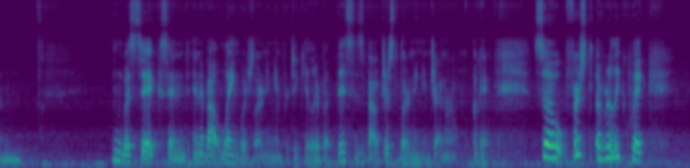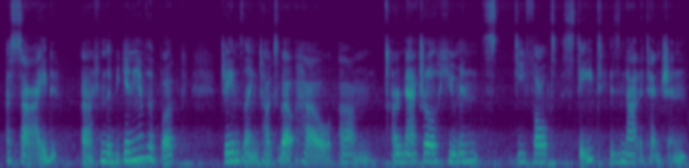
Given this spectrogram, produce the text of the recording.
um, linguistics and, and about language learning in particular, but this is about just learning in general. Okay, so first, a really quick aside uh, from the beginning of the book. James Lang talks about how um, our natural human default state is not attention,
